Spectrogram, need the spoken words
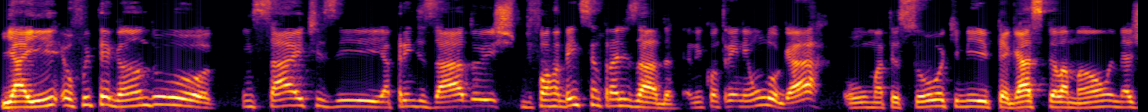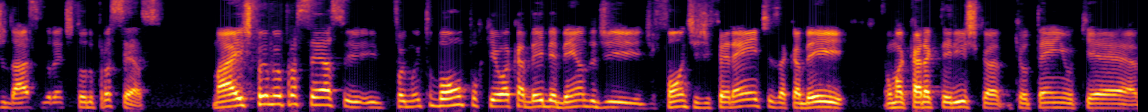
e aí eu fui pegando insights e aprendizados de forma bem descentralizada. Eu não encontrei nenhum lugar ou uma pessoa que me pegasse pela mão e me ajudasse durante todo o processo. Mas foi o meu processo e foi muito bom porque eu acabei bebendo de, de fontes diferentes, acabei... Uma característica que eu tenho que é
